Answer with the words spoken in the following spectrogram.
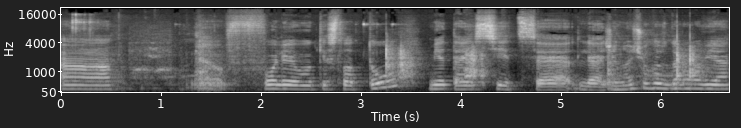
а, фолієву кислоту. Мета-есі – це для жіночого здоров'я,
